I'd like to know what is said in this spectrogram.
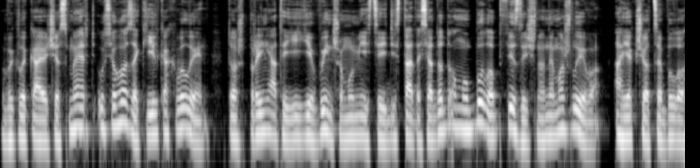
викликаючи смерть усього за кілька хвилин, тож прийняти її в іншому місці і дістатися додому було б фізично неможливо. А якщо це було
